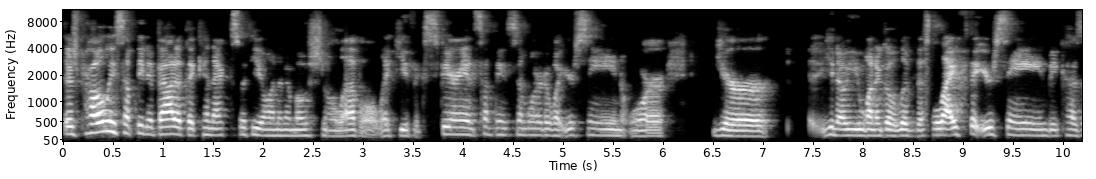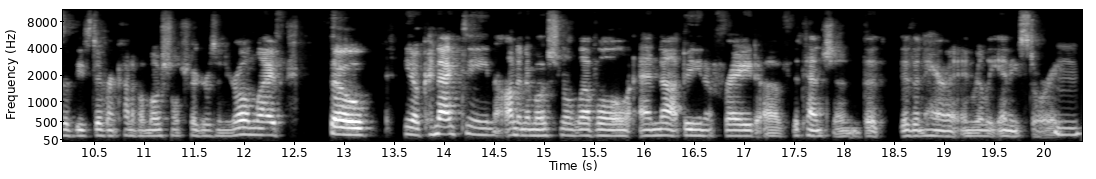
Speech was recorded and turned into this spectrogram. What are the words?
there's probably something about it that connects with you on an emotional level. Like you've experienced something similar to what you're seeing, or you're you know you want to go live this life that you're seeing because of these different kind of emotional triggers in your own life so you know connecting on an emotional level and not being afraid of the tension that is inherent in really any story mm.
